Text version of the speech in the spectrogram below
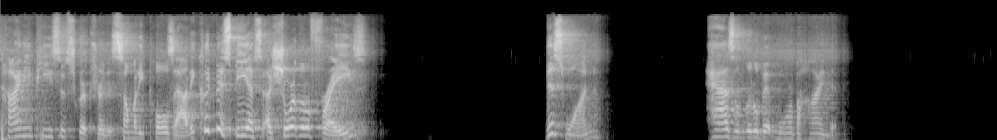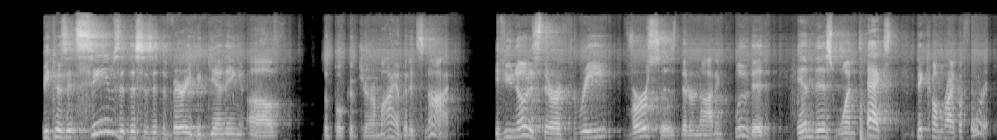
tiny piece of scripture that somebody pulls out, it could just be a, a short little phrase. This one has a little bit more behind it. Because it seems that this is at the very beginning of the book of Jeremiah, but it's not. If you notice, there are three verses that are not included in this one text that come right before it.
